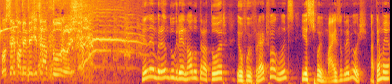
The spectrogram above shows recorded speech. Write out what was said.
Vou sair pra beber de trator hoje. Relembrando o Grenal do Trator, eu fui Fred Fagundes e esse foi mais um Grêmio hoje. Até amanhã!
